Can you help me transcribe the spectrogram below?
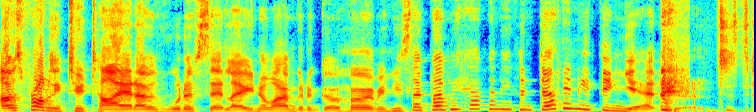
I was probably too tired. I would have said like, you know what, I'm gonna go home. And he's like, but we haven't even done anything yet. Yeah, just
